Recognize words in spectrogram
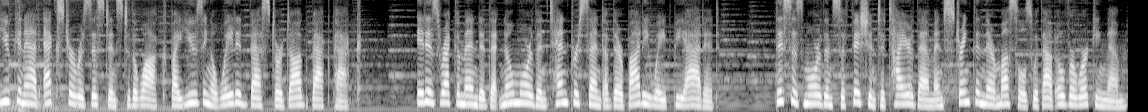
You can add extra resistance to the walk by using a weighted vest or dog backpack. It is recommended that no more than 10% of their body weight be added. This is more than sufficient to tire them and strengthen their muscles without overworking them.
